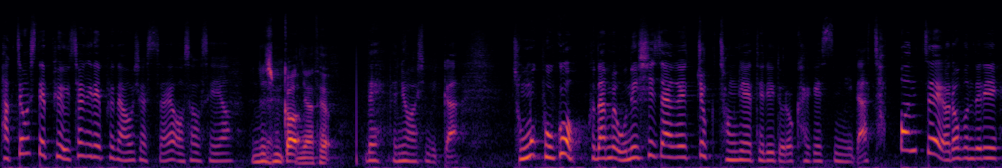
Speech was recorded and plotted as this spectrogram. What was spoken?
박정시 대표, 이창희 대표 나오셨어요. 어서 오세요. 안녕하십니까? 안녕하세요. 네, 안녕하십니까. 종목 보고 그다음에 오늘 시장을 쭉 정리해 드리도록 하겠습니다. 첫 번째 여러분들이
